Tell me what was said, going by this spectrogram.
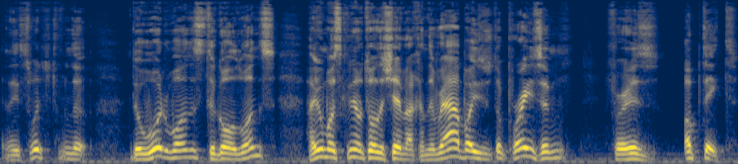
and they switched from the the wood ones to gold ones. Hayu maskino told the shevach, and the rabbis used to praise him for his update.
